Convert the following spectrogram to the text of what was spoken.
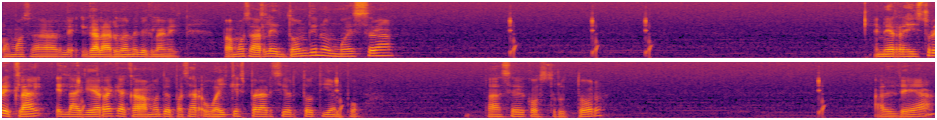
Vamos a darle galardones de clanes. Vamos a darle donde nos muestra en el registro de clan en la guerra que acabamos de pasar o hay que esperar cierto tiempo. Base de constructor. Aldea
